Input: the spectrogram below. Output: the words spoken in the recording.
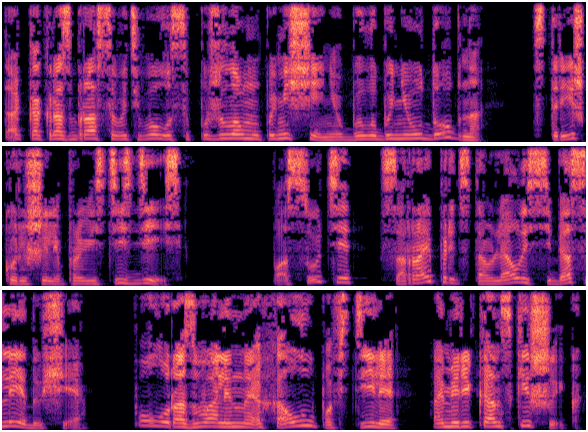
так как разбрасывать волосы по жилому помещению было бы неудобно, Стрижку решили провести здесь. По сути, сарай представлял из себя следующее. Полуразваленная халупа в стиле «американский шик»,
